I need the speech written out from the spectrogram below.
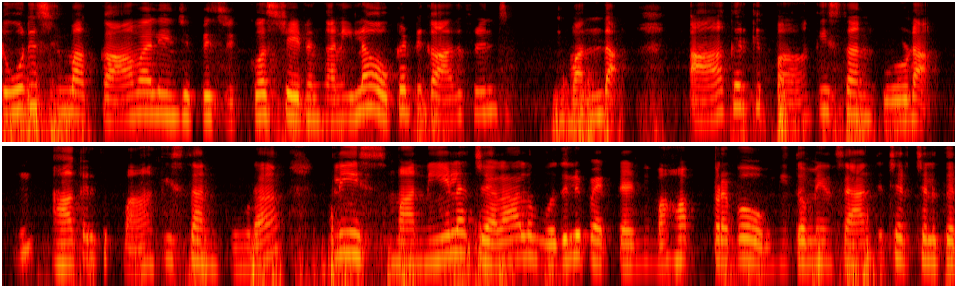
టూరిస్టులు మాకు కావాలి అని చెప్పేసి రిక్వెస్ట్ చేయడం కానీ ఇలా ఒకటి కాదు ఫ్రెండ్స్ వంద ఆఖరికి పాకిస్తాన్ కూడా ఆఖరికి పాకిస్తాన్ కూడా ప్లీజ్ మా నీళ్ళ జలాలు వదిలిపెట్టండి మహాప్రభో మీతో మేము శాంతి చర్చలకు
